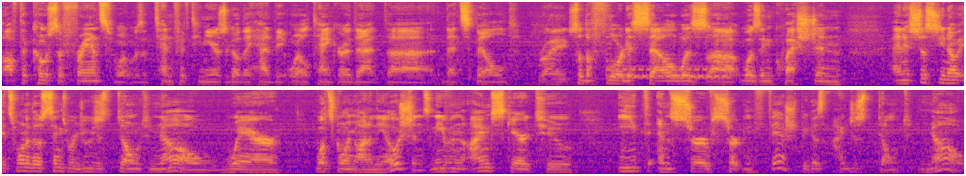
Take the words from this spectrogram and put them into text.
off the coast of France, what was it, 10, 15 years ago, they had the oil tanker that uh, that spilled. Right. So the Fleur de Sel was uh, was in question, and it's just you know it's one of those things where you just don't know where what's going on in the oceans, and even I'm scared to eat and serve certain fish because I just don't know.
